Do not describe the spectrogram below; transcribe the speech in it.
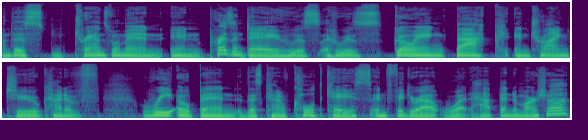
this trans woman in present day who is who is going back and trying to kind of reopen this kind of cold case and figure out what happened to Marsha.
